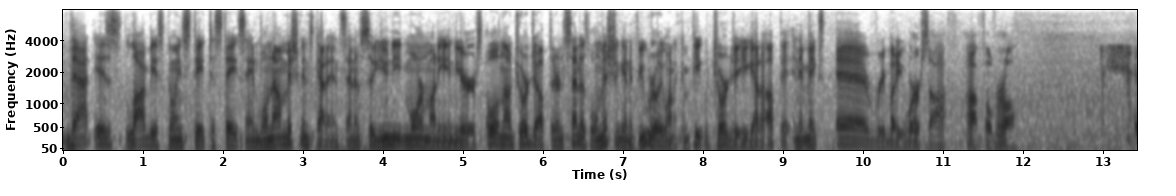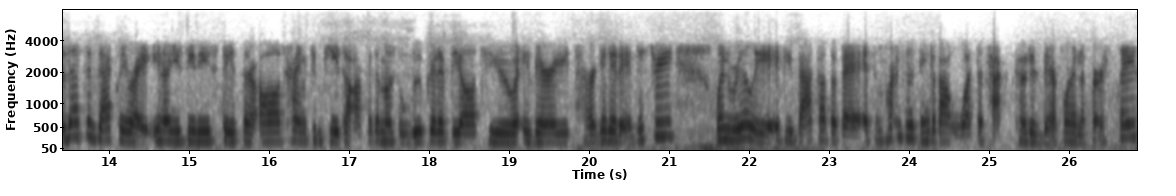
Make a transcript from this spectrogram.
that is lobbyists going state to state saying, well, now Michigan's got an incentive, so you need more money in yours. Oh, well, now Georgia up their incentives. Well, Michigan, if you really want to compete with Georgia, you got to up it, and it makes everybody worse off off overall. That's exactly right. You know, you see these states that are all trying to compete to offer the most lucrative deal to a very targeted industry. When really, if you back up a bit, it's important to think about what the tax code is there for in the first place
